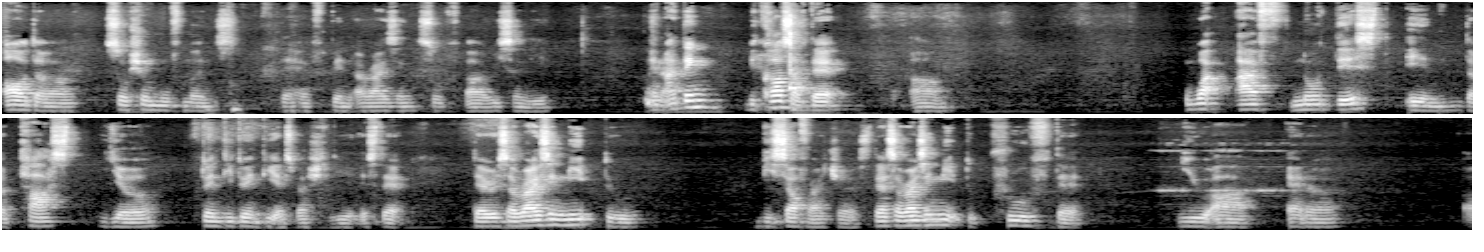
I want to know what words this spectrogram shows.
all the social movements that have been arising so uh, recently and i think because of that um, what i've noticed in the past year 2020 especially is that there is a rising need to be self-righteous. There's a rising need to prove that you are at a, uh,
